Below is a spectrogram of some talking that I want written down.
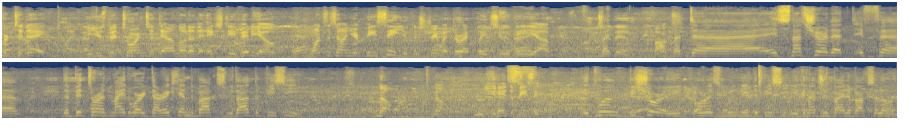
for today, you use BitTorrent to download an HD video. Yeah. Once it's on your PC, you can stream it directly to the Right. uh, to the box. But uh, it's not sure that if uh, the BitTorrent might work directly on the box without the PC. no, no, you need the PC. It will be sure. You always will need the PC. You cannot just buy the box alone.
